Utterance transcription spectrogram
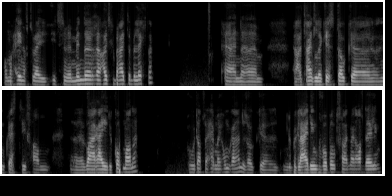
om er één of twee iets minder uitgebreid te belichten. En um, ja, uiteindelijk is het ook uh, een kwestie van uh, waar rijden de kopmannen. Hoe dat we ermee omgaan. Dus ook uh, de begeleiding bijvoorbeeld vanuit mijn afdeling.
